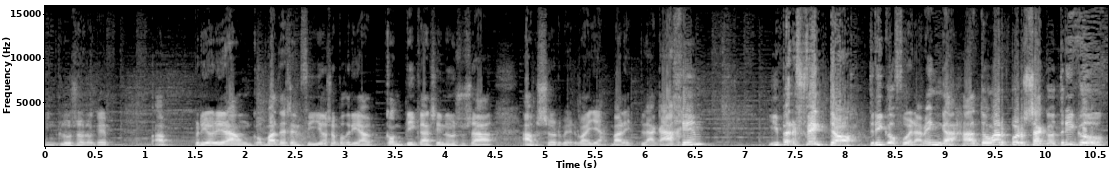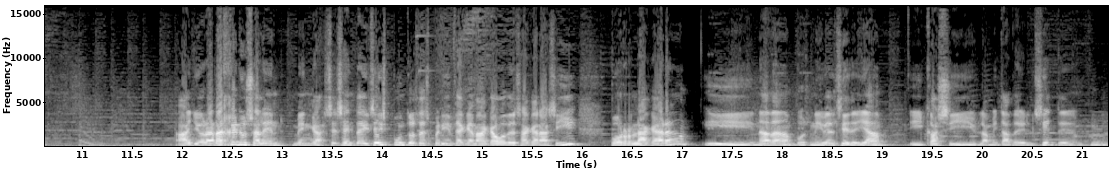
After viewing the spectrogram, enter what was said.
Incluso lo que a priori era un combate sencillo se podría complicar si no se usa absorber. Vaya, vale, placaje. Y perfecto, Trico fuera, venga, a tomar por saco, Trico. A llorar a Jerusalén. Venga, 66 puntos de experiencia que me acabo de sacar así por la cara. Y nada, pues nivel 7 ya. Y casi la mitad del 7. Hmm,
